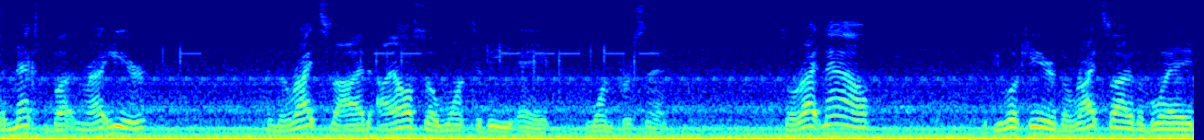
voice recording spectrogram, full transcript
the next button right here. And the right side, I also want to be a 1%. So right now, if you look here, the right side of the blade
